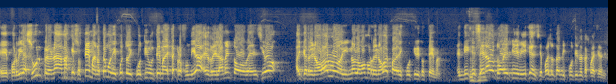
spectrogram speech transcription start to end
eh, por vía Zoom, pero nada más que esos temas. No estamos dispuestos a discutir un tema de esta profundidad. El reglamento venció, hay que renovarlo y no lo vamos a renovar para discutir estos temas. El, Senado todavía tiene vigencia, por eso están discutiendo estas cuestiones.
